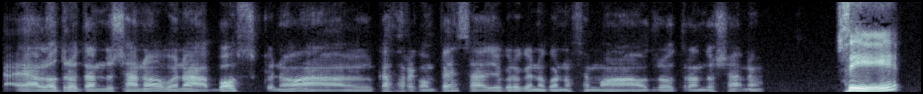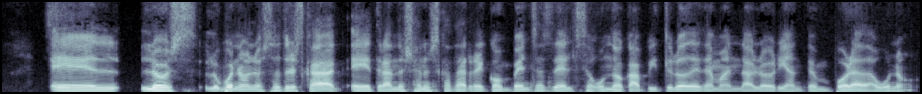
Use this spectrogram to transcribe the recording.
al otro Trandoshano, bueno, a Bosk, ¿no? Al cazarrecompensa. Yo creo que no conocemos a otro Trandoshano. Sí, el- los, lo- bueno, los otros eh, Trandoshanos cazarrecompensas del segundo capítulo de The Mandalorian temporada 1.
